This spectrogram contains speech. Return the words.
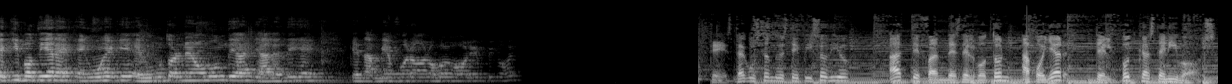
equipo tiene en un, en un torneo mundial. Ya les dije que también fueron a los Juegos Olímpicos. ¿Te está gustando este episodio? Hazte fan desde el botón Apoyar del podcast de Nivos.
